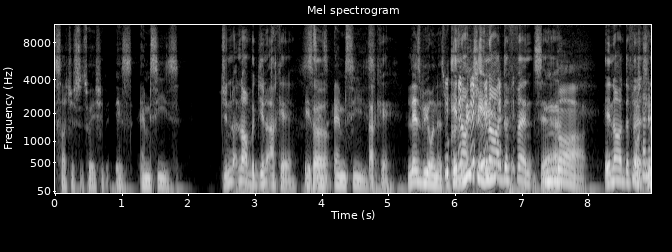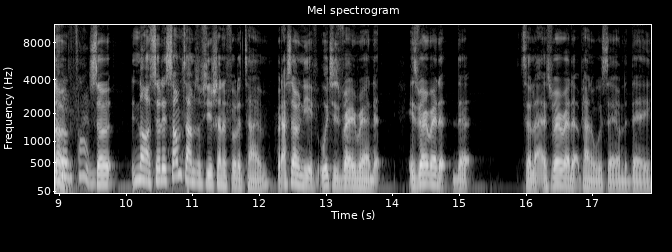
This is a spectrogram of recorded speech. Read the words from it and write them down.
such a situation. It's MCs. Do you know? No, but do you know? Okay, It's so his MCs. okay. Let's be honest, because In our, literally, in our defense, yeah. nah, In our defense, trying to no. fill the time. So no, so there's sometimes if you're trying to fill the time, but that's only if, which is very rare. That it's very rare that, that so like it's very rare that a planner will say on the day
